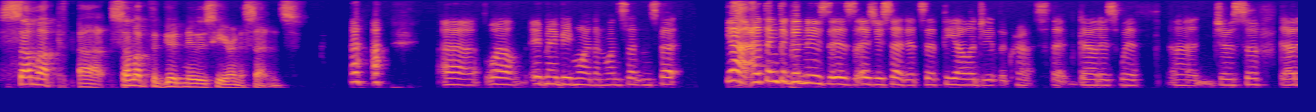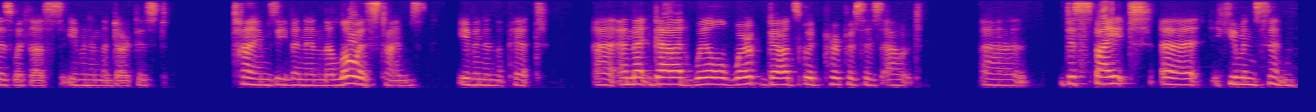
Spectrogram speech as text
sum up uh, sum up the good news here in a sentence. uh, well, it may be more than one sentence, but yeah, I think the good news is, as you said, it's a theology of the cross that God is with uh, Joseph. God is with us even in the darkest times, even in the lowest times, even in the pit, uh, and that God will work God's good purposes out uh, despite uh, human sin,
